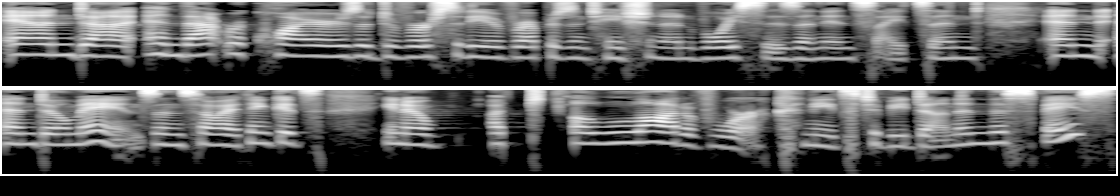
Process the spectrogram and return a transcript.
and uh, and that requires a diversity of representation and voices and insights and and and domains. And so I think it's you know a, a lot of work needs to be done in this space,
